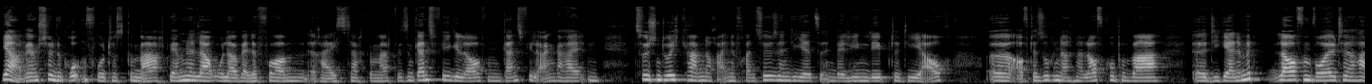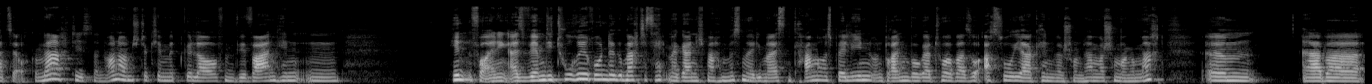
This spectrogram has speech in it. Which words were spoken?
ja, wir haben schöne Gruppenfotos gemacht. Wir haben eine Laola-Welle vorm Reichstag gemacht. Wir sind ganz viel gelaufen, ganz viel angehalten. Zwischendurch kam noch eine Französin, die jetzt in Berlin lebte, die auch äh, auf der Suche nach einer Laufgruppe war, äh, die gerne mitlaufen wollte. Hat sie auch gemacht. Die ist dann auch noch ein Stückchen mitgelaufen. Wir waren hinten Hinten vor allen Dingen. Also wir haben die Touri-Runde gemacht, das hätten wir gar nicht machen müssen, weil die meisten kamen aus Berlin und Brandenburger Tor war so, ach so, ja, kennen wir schon, haben wir schon mal gemacht. Ähm, aber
